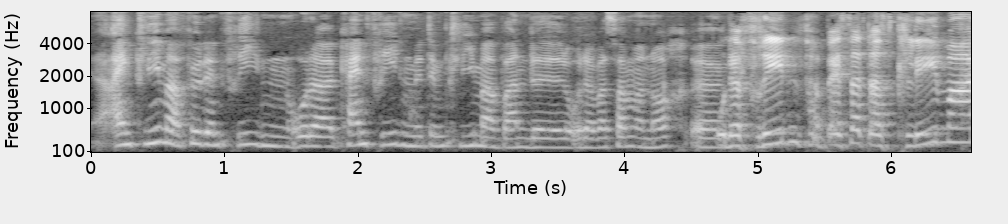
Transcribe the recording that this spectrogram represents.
ein Klima für den Frieden oder kein Frieden mit dem Klimawandel oder was haben wir noch? Ähm oder Frieden verbessert das Klima,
